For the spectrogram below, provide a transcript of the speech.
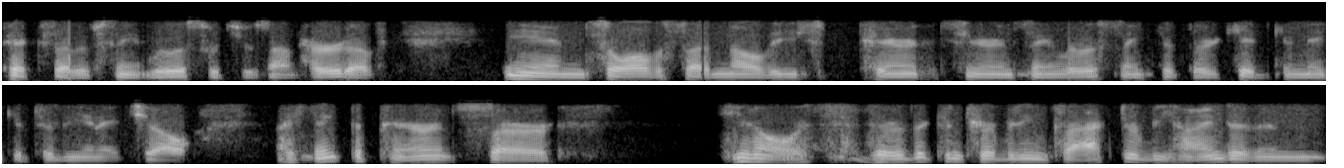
picks out of St. Louis which was unheard of and so all of a sudden, all these parents here in St. Louis think that their kid can make it to the NHL. I think the parents are, you know, they're the contributing factor behind it. And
